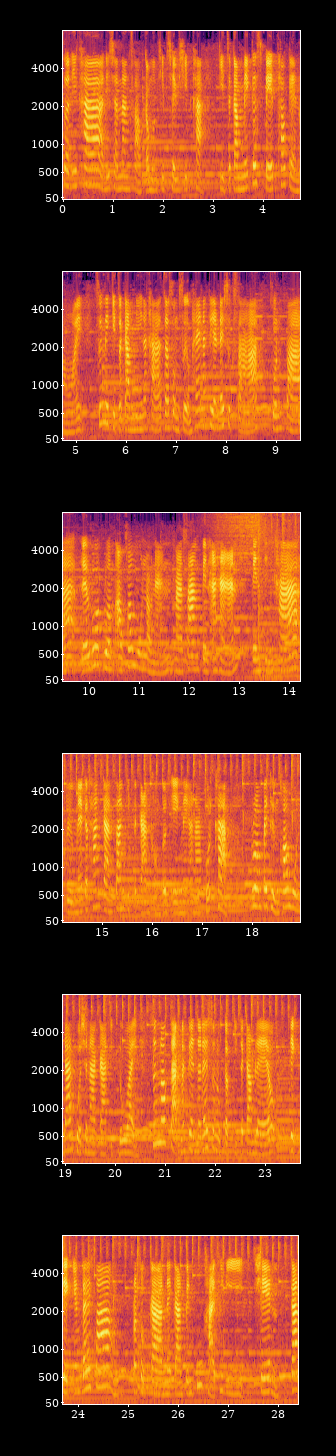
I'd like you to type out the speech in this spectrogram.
สวัสดีค่ะ ดิฉันนางสาวกมลทิพย์ชัยวิชิตค่ะ กิจกรรม Maker Space เท่าแก่น้อย ซึ่งในกิจกรรมนี้นะคะ จะส่งเสริมให้นักเรียนได้ศึกษา ค้นคว้า และรวบรวมเอาข้อมูลเหล่านั้น มาสร้างเป็นอาหาร เป็นสินค้า หรือแม้กระทั่งการสร้างกิจการของตนเองในอนาคตค่ะ รวมไปถึงข้อมูลด้านโภชนาการอีกด้วย ซึ่งนอกจากนักเรียนจะได้สนุกกับกิจกรรมแล้ว เด็กๆยังได้สร้างประสบการณ์ในการเป็นผู้ขายที่ดี เช่น การ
